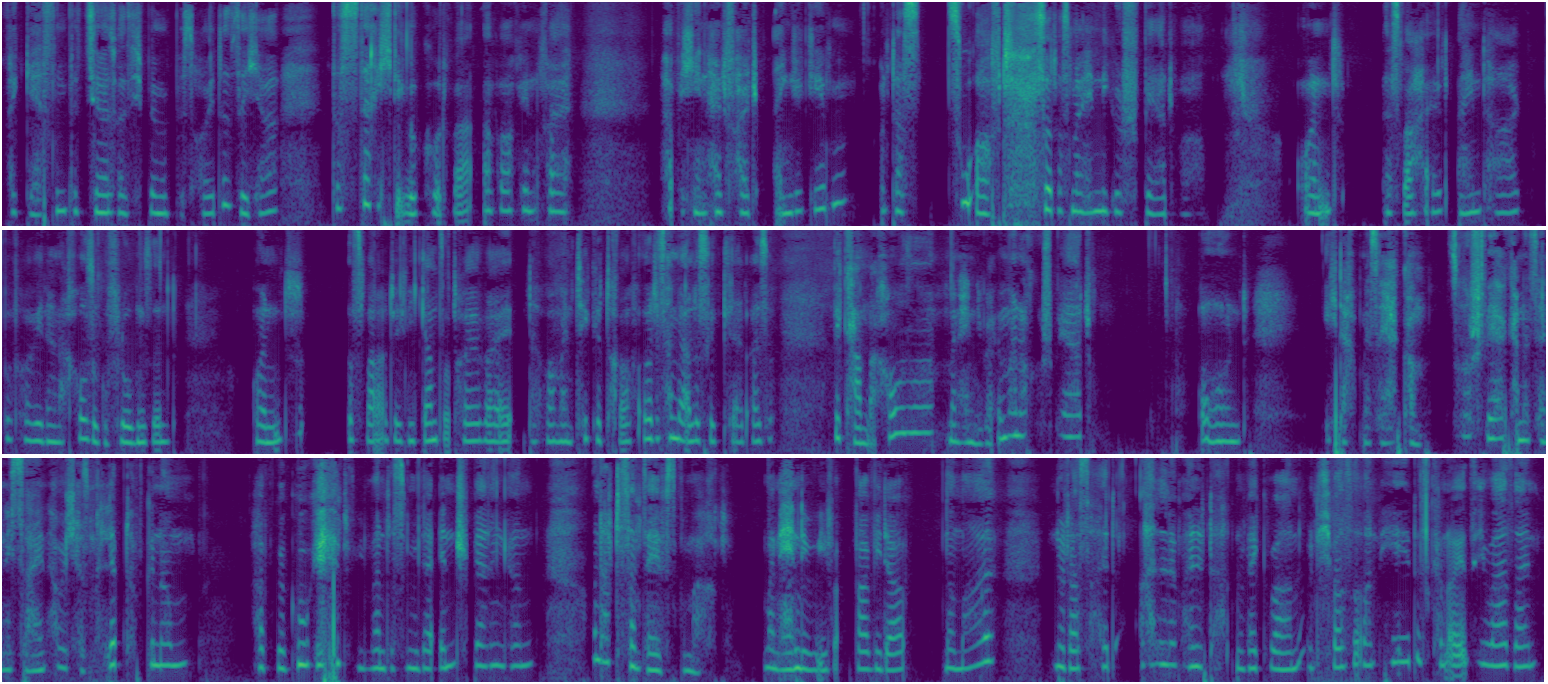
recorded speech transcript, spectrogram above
vergessen, beziehungsweise ich bin mir bis heute sicher, dass es der richtige Code war. Aber auf jeden Fall habe ich ihn halt falsch eingegeben und das zu oft, sodass mein Handy gesperrt war. Und es war halt ein Tag, bevor wir wieder nach Hause geflogen sind. Und es war natürlich nicht ganz so toll, weil da war mein Ticket drauf. Aber das haben wir alles geklärt. Also wir kamen nach Hause, mein Handy war immer noch gesperrt. Und ich dachte mir so, ja komm, so schwer kann es ja nicht sein. Habe ich also mein Laptop genommen, habe gegoogelt, wie man das wieder entsperren kann und habe das dann selbst gemacht. Mein Handy war wieder normal, nur dass halt alle meine Daten weg waren. Und ich war so, oh nee, das kann doch jetzt nicht wahr sein.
